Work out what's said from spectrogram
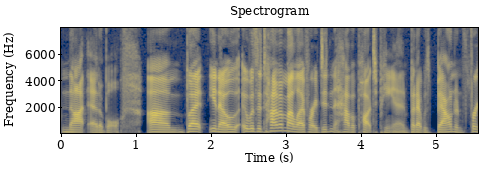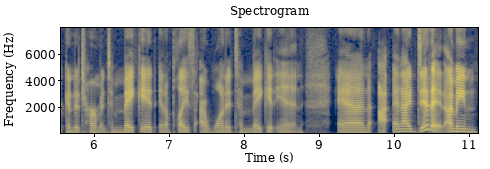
not edible. Um, but you know, it was a time in my life where I didn't have a pot to pee in, but I was bound and freaking determined to make it in a place I wanted to make it in, and I, and I did it. I mean,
